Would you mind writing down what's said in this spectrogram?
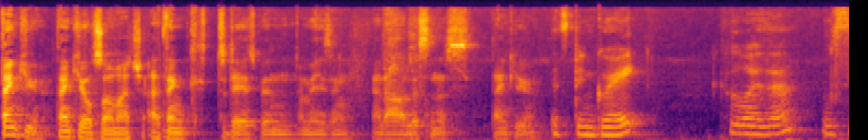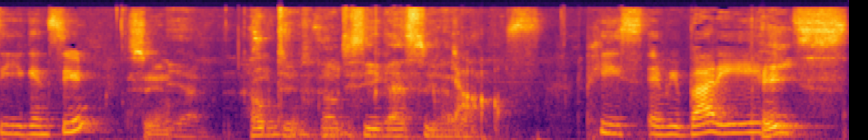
thank you. Thank you all so much. I think today has been amazing. And our listeners, thank you. It's been great. Cool weather. We'll see you again soon. Soon. Yeah. Hope to hope to see you guys soon as well. Peace, everybody. Peace.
